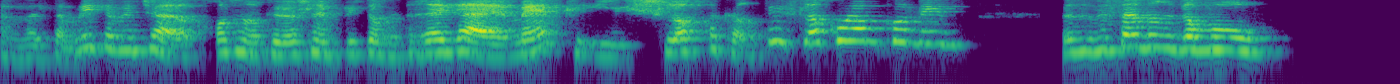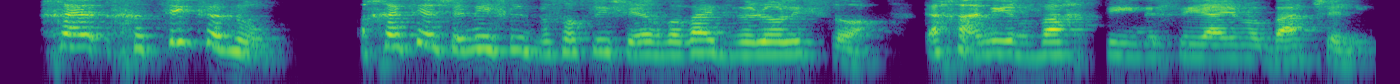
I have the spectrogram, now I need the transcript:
אבל תמיד תמיד שהלקוחות שלנו, כאילו יש להם פתאום את רגע האמת, לשלוף את הכרטיס, לא כולם קונים, וזה בסדר גמור. ח, חצי קנו, החצי השני החליט בסוף להישאר בבית ולא לנסוע. ככה אני הרווחתי נסיעה עם הבת שלי.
